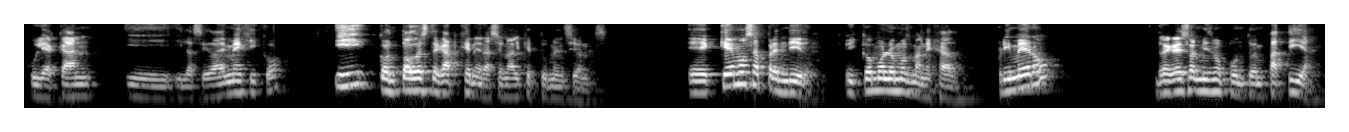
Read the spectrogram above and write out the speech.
Culiacán y, la Ciudad de México, y con todo este gap generacional que tú mencionas. Eh, ¿Qué hemos aprendido y cómo lo hemos manejado? Primero, regreso al mismo punto, empatía.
